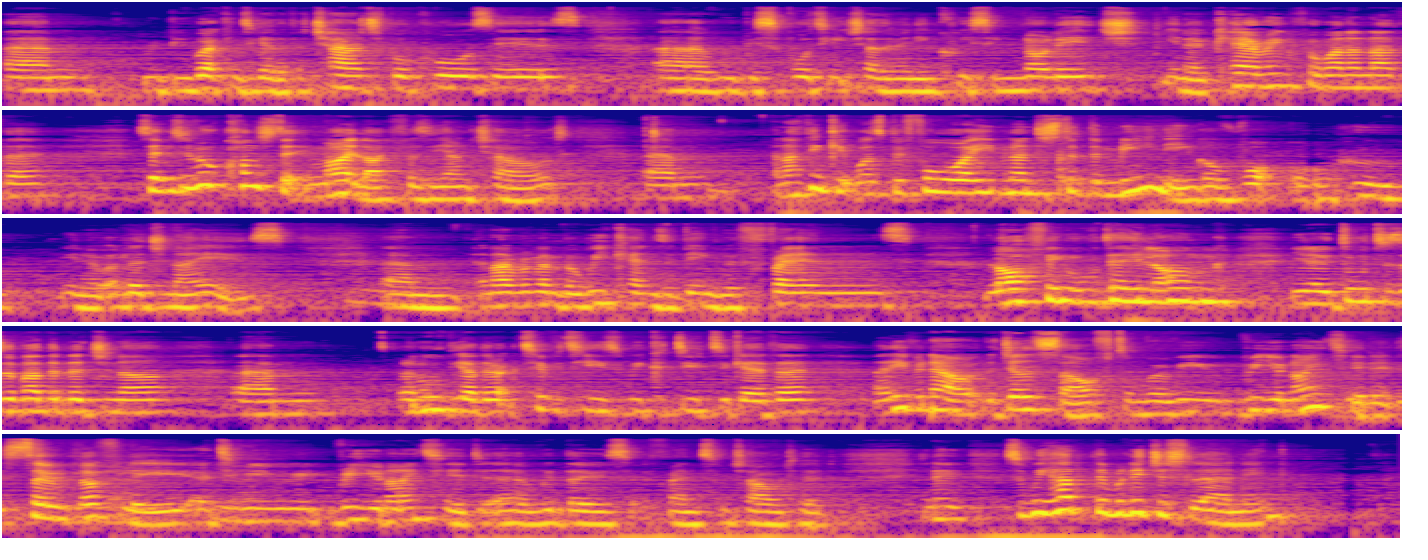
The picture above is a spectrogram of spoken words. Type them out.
Um, we'd be working together for charitable causes. Uh, we'd be supporting each other in increasing knowledge. You know, caring for one another. So it was a real constant in my life as a young child. Um, and I think it was before I even understood the meaning of what or who you know a Lajna is. Um, and I remember weekends of being with friends, laughing all day long, you know, daughters of other Lajna, um, and all the other activities we could do together. And even now at the Jalsa often we're re- reunited. It's so lovely uh, to be re- reunited uh, with those friends from childhood. You know, so we had the religious learning,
